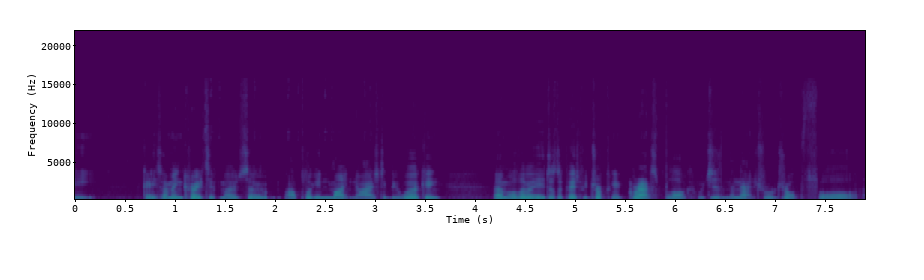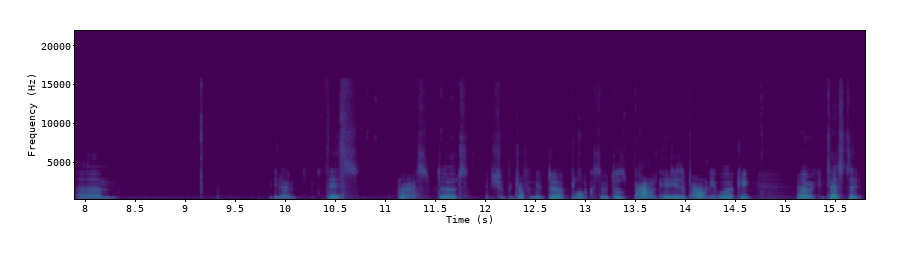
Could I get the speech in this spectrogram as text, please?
E. Okay, so I'm in creative mode, so our plugin might not actually be working. Um, although it does appear to be dropping a grass block, which isn't the natural drop for, um, you know, this grass dirt. It should be dropping a dirt block, so it does apparently it is apparently working. And um, we can test it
